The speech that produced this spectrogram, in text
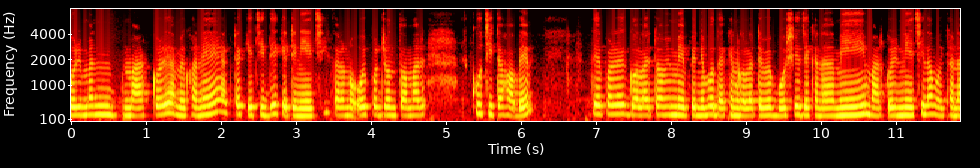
পরিমাণ মার্ক করে আমি ওখানে একটা কেচি দিয়ে কেটে নিয়েছি, কারণ ওই পর্যন্ত আমার কুচিটা হবে। তারপরে গলাটা আমি মেপে নেব। দেখেন গলাটা এবার বসিয়ে যেখানে আমি মার্ক করে নিয়েছিলাম, ওইখানে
